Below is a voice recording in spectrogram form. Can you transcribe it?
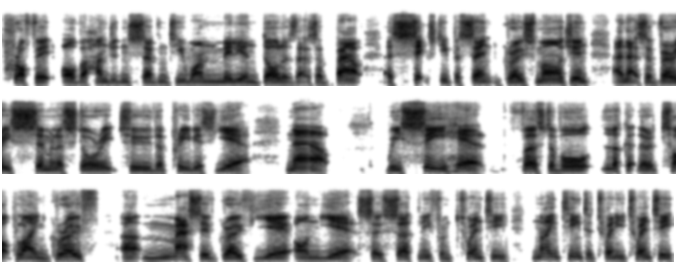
profit of $171 million. That's about a 60% gross margin, and that's a very similar story to the previous year. Now, we see here, first of all, look at the top line growth uh, massive growth year on year. So certainly from 2019 to 2020,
